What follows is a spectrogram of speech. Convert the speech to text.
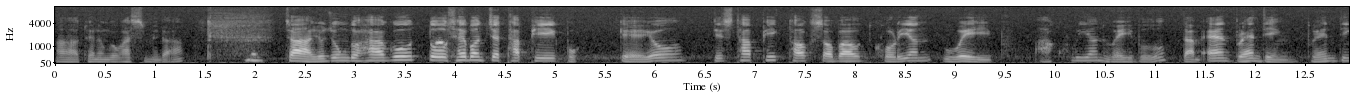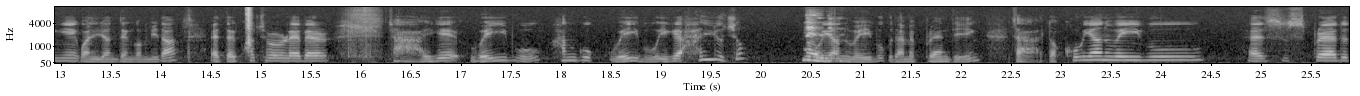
아, 되는 것 같습니다. 네. 자, 요 정도 하고 또 세 번째 토픽 볼게요. This topic talks about Korean wave. 아, Korean wave. 그다음 and branding. 브랜딩에 관련된 겁니다. At the cultural level. 자, 이게 웨이브, 한국 웨이브, 이게 한류죠? 네. Korean wave. 그다음에 branding. 자, the Korean wave has spread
